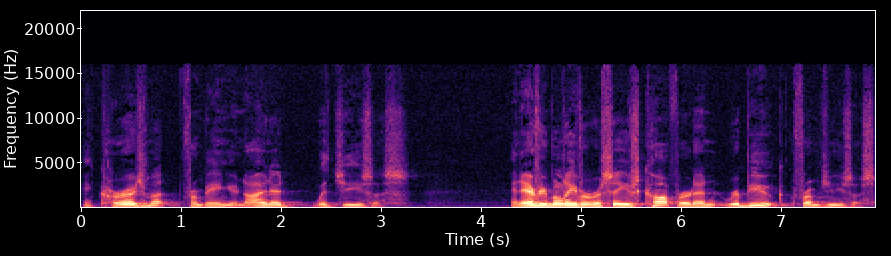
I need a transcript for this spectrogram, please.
Encouragement from being united with Jesus. And every believer receives comfort and rebuke from Jesus.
